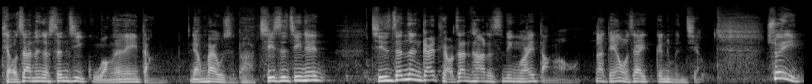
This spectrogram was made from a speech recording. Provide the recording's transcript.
挑战那个生技股王的那一档两百五十趴，其实今天其实真正该挑战它的是另外一档哦，那等下我再跟你们讲。所以，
